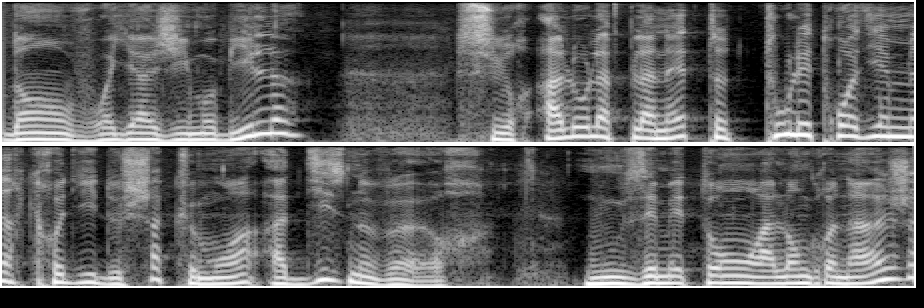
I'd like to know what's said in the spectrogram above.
Dans Voyage Immobile sur Allo la planète tous les troisièmes mercredis de chaque mois à 19h. Nous émettons à l'engrenage,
